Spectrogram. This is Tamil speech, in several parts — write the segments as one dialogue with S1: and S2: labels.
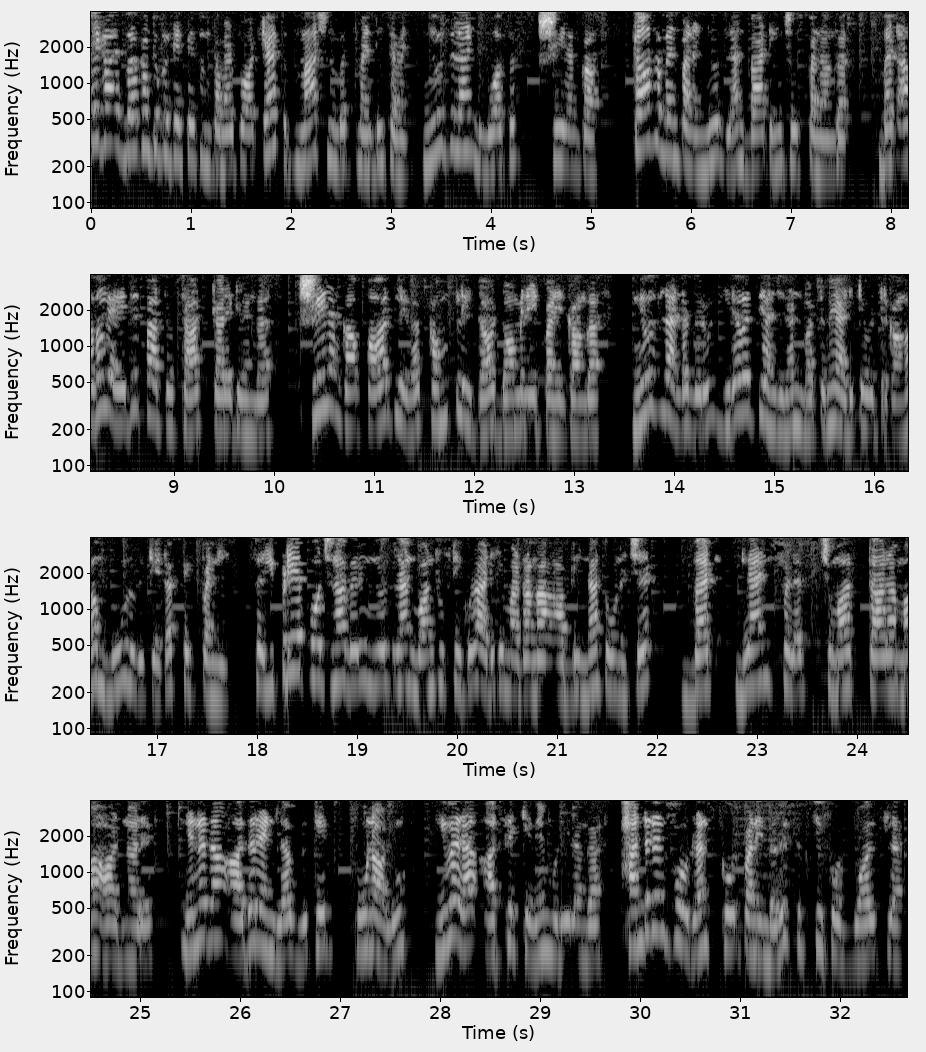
S1: Hey guys, welcome to Cricket Pace on Tamil podcast. Match number 27. New Zealand versus Sri Lanka Sri Lanka. Toss win பண்ண நியூசிலாந்து பேட்டிங் சூஸ் பண்ணாங்க பட் அவங்க எதிர்பார்த்த ஸ்டார்ட் கிடைக்கலங்க ஸ்ரீலங்கா பவர் பிளேவை கம்ப்ளீட்டா டாமினேட் பண்ணிருக்காங்க நியூசிலாண்ட வெறும் இருபத்தி அஞ்சு ரன் மட்டுமே அடிக்க விட்டுருக்காங்க மூணு விக்கெட்டை பிக் பண்ணி சோ இப்படியே போச்சுன்னா வெறும் நியூசிலாந்து ஒன் பிப்டி கூட அடிக்க மாட்டாங்க அப்படின்னு தான் தோணுச்சு பட் கிளான் பிலிப்ஸ் சும்மா தரமா ஆடினாரு என்னதான் அதர் எண்ட்ல விக்கெட் போனாலும் இவரை அசைக்கவே முடியலங்க. Hundred and four run score பண்ணியிருந்தது sixty four பால்ஸ்ல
